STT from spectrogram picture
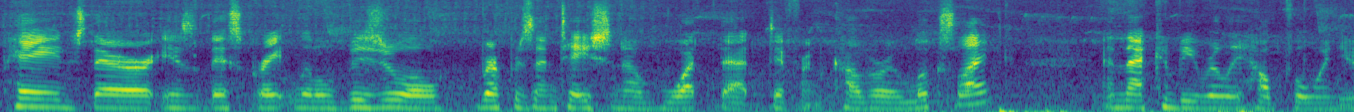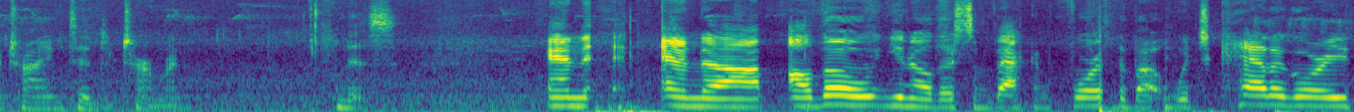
page, there is this great little visual representation of what that different cover looks like, and that can be really helpful when you're trying to determine this. And and uh, although you know there's some back and forth about which category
